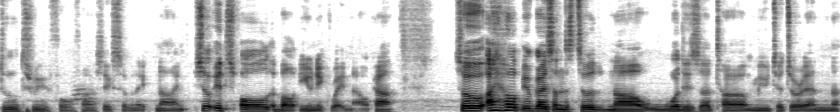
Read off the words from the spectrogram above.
two three four five six seven eight nine. So it's all about unique right now okay? So I hope you guys understood now what is a mutator and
